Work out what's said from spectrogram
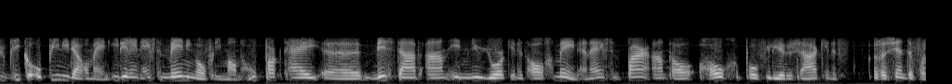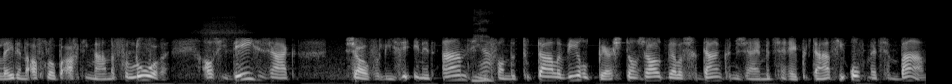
publieke opinie daaromheen. Iedereen heeft een mening over die man. Hoe pakt hij uh, misdaad aan in New York in het algemeen? En hij heeft een paar aantal hooggeprofileerde zaken in het recente verleden, in de afgelopen 18 maanden, verloren. Als hij deze zaak zou verliezen in het aanzien ja. van de totale wereldpers, dan zou het wel eens gedaan kunnen zijn met zijn reputatie of met zijn baan.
